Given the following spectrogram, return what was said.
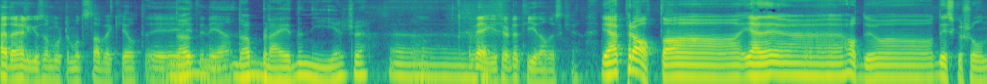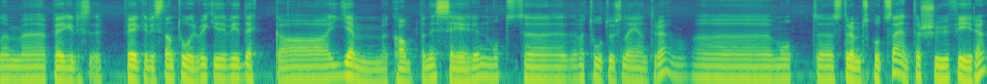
Heidar Helgesson borte mot Stabæk i, åtte- i Da, 99. da blei det nier, tror jeg. Eh, VG kjørte ti da, husker jeg. Jeg prata Jeg øh, hadde jo diskusjoner med Per Kristian Christian Thorvik. Vi dekka hjemmekampen i serien mot øh, Det var 2001, tror jeg. Mot Strømsgodset. Endte 7-4.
